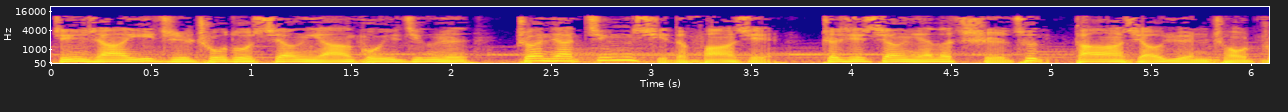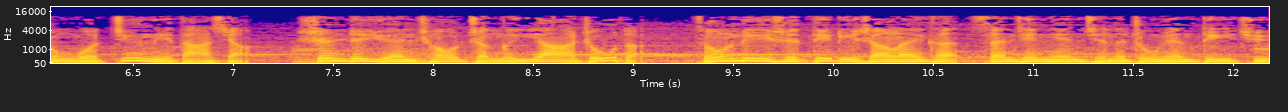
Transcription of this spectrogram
金沙遗址出土象牙过于惊人，专家惊喜地发现，这些象牙的尺寸大小远超中国境内大象，甚至远超整个亚洲的。从历史地理上来看，三千年前的中原地区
